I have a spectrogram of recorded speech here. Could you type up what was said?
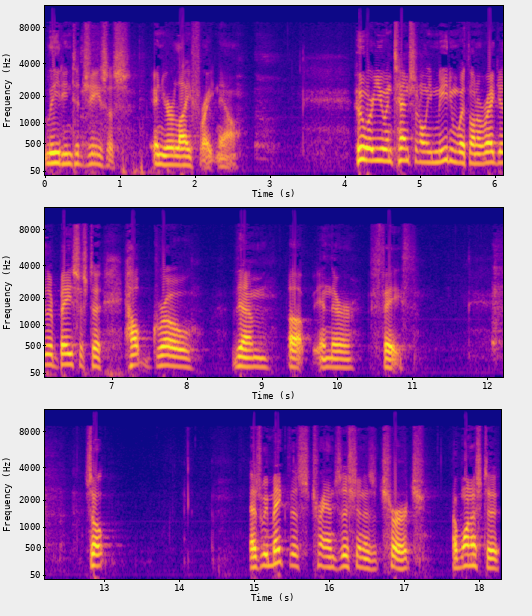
leading to Jesus in your life right now? Who are you intentionally meeting with on a regular basis to help grow them up in their faith? So, as we make this transition as a church, I want us to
